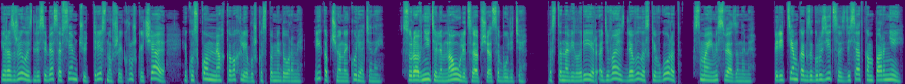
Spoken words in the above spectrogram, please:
и разжилась для себя совсем чуть треснувшей кружкой чая и куском мягкого хлебушка с помидорами и копченой курятиной. «С уравнителем на улице общаться будете», — постановил Риер, одеваясь для вылазки в город с моими связанными. Перед тем, как загрузиться с десятком парней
